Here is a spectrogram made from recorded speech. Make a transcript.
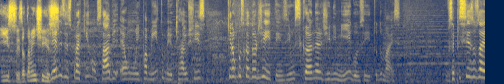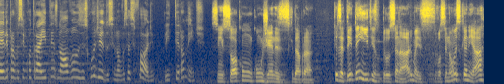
isso, exatamente O isso. Gênesis, pra quem não sabe, é um equipamento meio que raio-x, que é um buscador de itens e um scanner de inimigos e tudo mais. Você precisa usar ele pra você encontrar itens novos escondidos, senão você se fode, literalmente. Sim, só com, com o Gênesis que dá pra. Quer dizer, tem, tem itens pelo cenário, mas se você não escanear,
